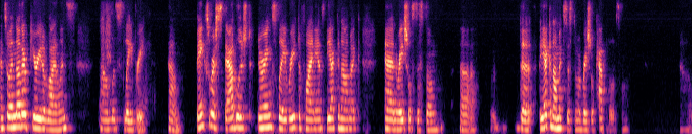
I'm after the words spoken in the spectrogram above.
And so another period of violence um, was slavery. Um, banks were established during slavery to finance the economic and racial system, uh, the, the economic system of racial capitalism. Um,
